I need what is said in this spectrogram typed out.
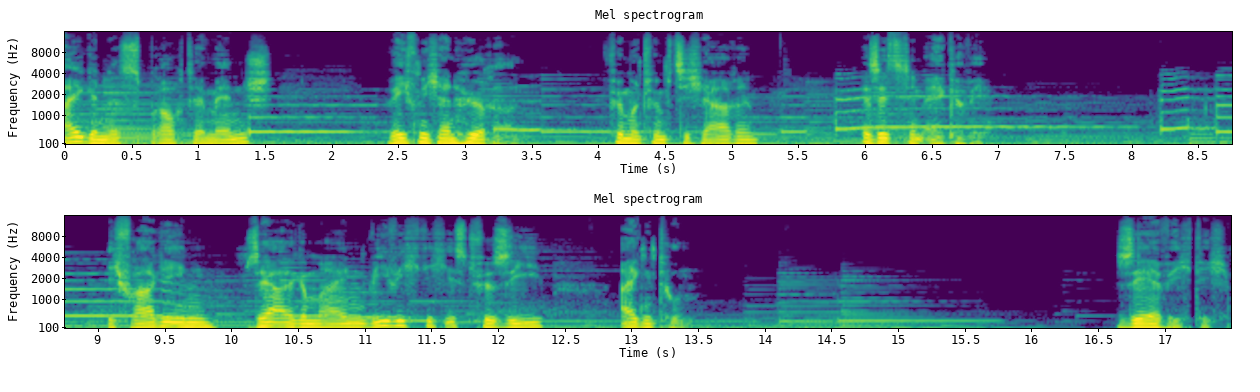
Eigenes braucht der Mensch rief mich ein Hörer an. 55 Jahre, er sitzt im LKW. Ich frage ihn sehr allgemein, wie wichtig ist für Sie Eigentum? Sehr wichtig.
